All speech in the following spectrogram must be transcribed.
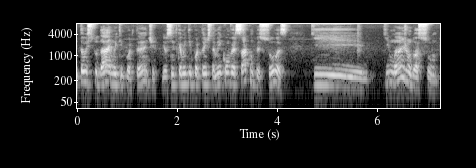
Então, estudar é muito importante, e eu sinto que é muito importante também conversar com pessoas que, que manjam do assunto.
